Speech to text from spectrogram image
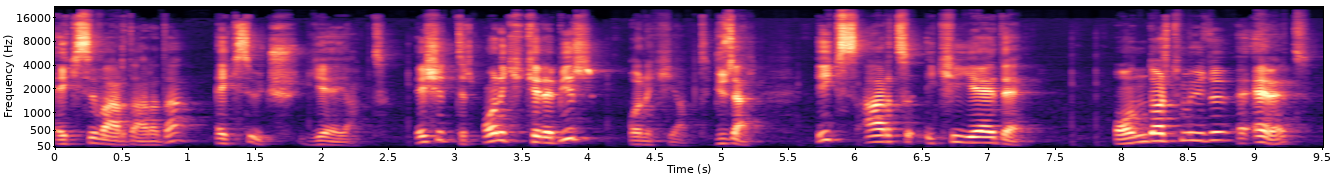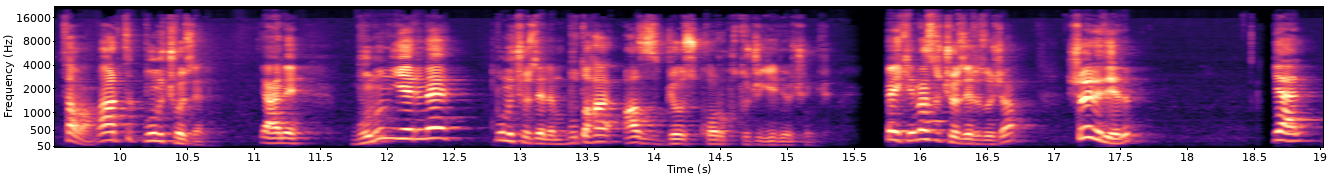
Eksi vardı arada. Eksi 3 y yaptı. Eşittir. 12 kere 1 12 yaptı. Güzel. x artı 2y de 14 müydü? E, evet. Tamam artık bunu çözelim. Yani bunun yerine bunu çözelim. Bu daha az göz korkutucu geliyor çünkü. Peki nasıl çözeriz hocam? Şöyle diyelim. Gel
